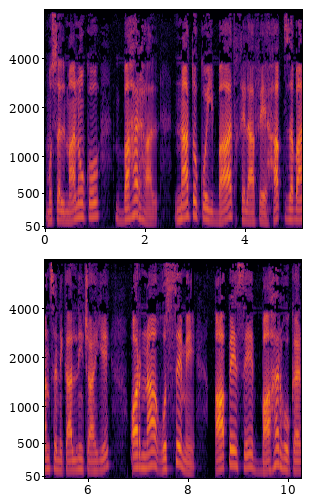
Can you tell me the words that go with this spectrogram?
مسلمانوں کو بہرحال نہ تو کوئی بات خلاف حق زبان سے نکالنی چاہیے اور نہ غصے میں آپے سے باہر ہو کر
